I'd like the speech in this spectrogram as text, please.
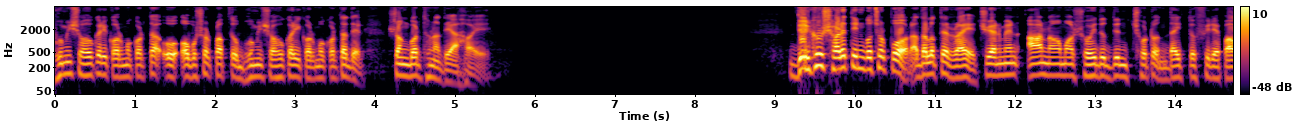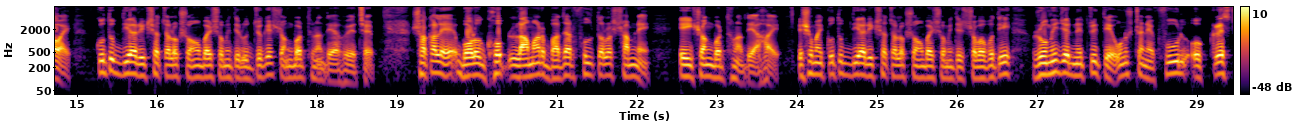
ভূমি সহকারী কর্মকর্তা ও অবসরপ্রাপ্ত ভূমি সহকারী কর্মকর্তাদের সংবর্ধনা দেয়া হয়। দীর্ঘ সাড়ে তিন বছর পর আদালতের রায়ে চেয়ারম্যান আ নওমা শহীদুদ্দিন ছোটন দায়িত্ব ফিরে পাওয়ায় কুতুবদিয়া রিক্সা চালক সমবায় সমিতির উদ্যোগে সংবর্ধনা দেওয়া হয়েছে। সকালে বড় ঘোপ লামার বাজার ফুলতলার সামনে এই সংবর্ধনা দেওয়া হয়। এ সময় কুতুবদিয়া রিক্সা চালক সমবায় সমিতির সভাপতি রমিজের নেতৃত্বে অনুষ্ঠানে ফুল ও ক্রেস্ট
